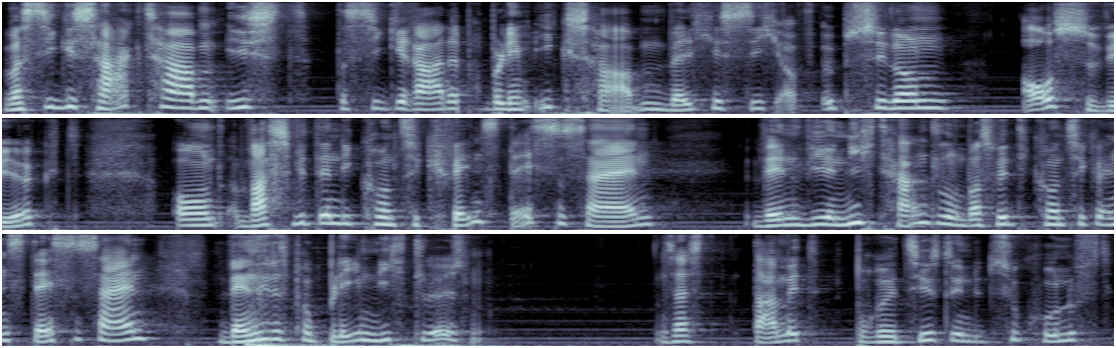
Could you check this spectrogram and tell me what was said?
was sie gesagt haben, ist, dass sie gerade Problem X haben, welches sich auf Y auswirkt. Und was wird denn die Konsequenz dessen sein, wenn wir nicht handeln? Was wird die Konsequenz dessen sein, wenn wir das Problem nicht lösen? Das heißt, damit projizierst du in die Zukunft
